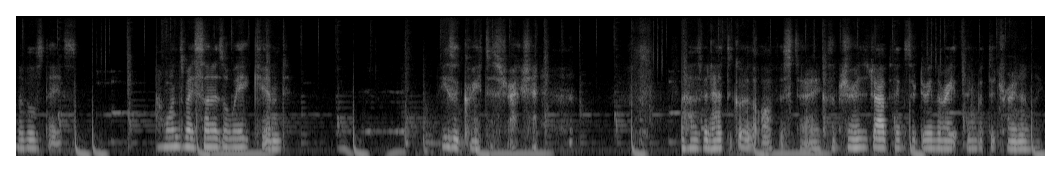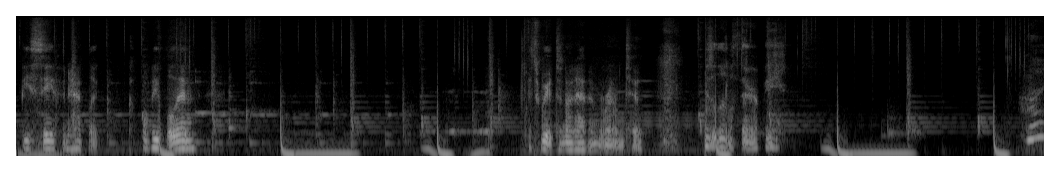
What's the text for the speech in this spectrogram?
one of those days. Once my son is awake and he's a great distraction. My husband had to go to the office today because I'm sure his job thinks they're doing the right thing, but they're trying to like be safe and have like a couple people in. It's weird to not have him around too. Here's a little therapy. Hi.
